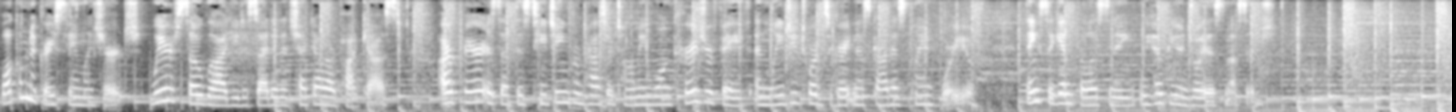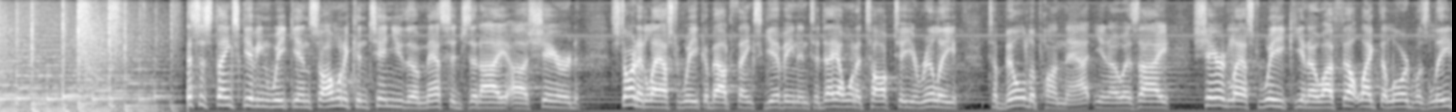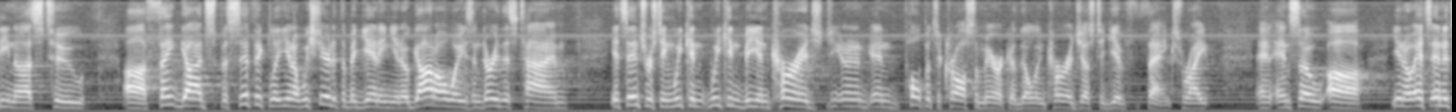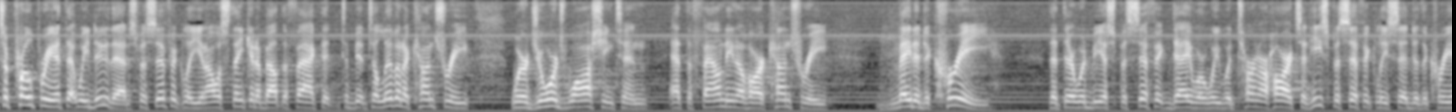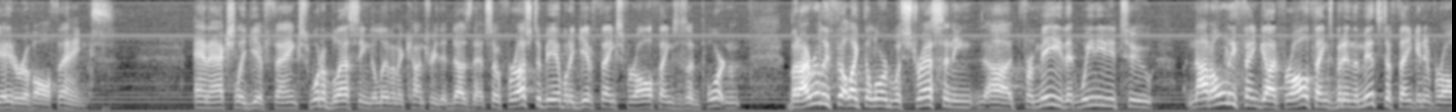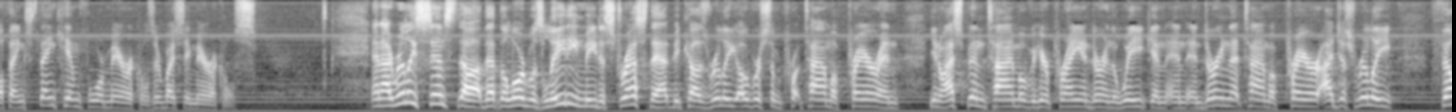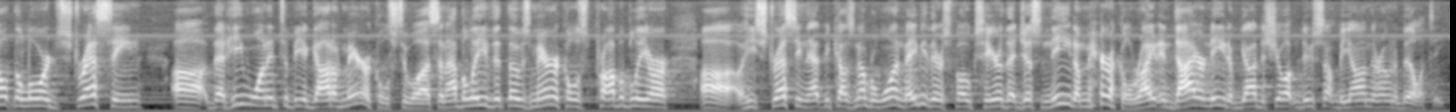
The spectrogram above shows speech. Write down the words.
Welcome to Grace Family Church. We are so glad you decided to check out our podcast. Our prayer is that this teaching from Pastor Tommy will encourage your faith and lead you towards the greatness God has planned for you. Thanks again for listening. We hope you enjoy this message. This is Thanksgiving weekend, so I want to continue the message that I uh, shared, started last week about Thanksgiving, and today I want to talk to you really to build upon that. You know, as I shared last week, you know, I felt like the Lord was leading us to uh, thank God specifically. You know, we shared at the beginning, you know, God always, and during this time, it's interesting, we can, we can be encouraged, you know, and pulpits across America, they'll encourage us to give thanks, right? And, and so, uh, you know, it's, and it's appropriate that we do that. Specifically, you know, I was thinking about the fact that to, be, to live in a country where George Washington, at the founding of our country, made a decree that there would be a specific day where we would turn our hearts, and he specifically said to the creator of all things, and actually give thanks. What a blessing to live in a country that does that. So, for us to be able to give thanks for all things is important. But I really felt like the Lord was stressing uh, for me that we needed to not only thank God for all things, but in the midst of thanking Him for all things, thank Him for miracles. Everybody say miracles. And I really sensed uh, that the Lord was leading me to stress that because really over some pr- time of prayer, and you know, I spend time over here praying during the week, and, and, and during that time of prayer, I just really felt the Lord stressing uh, that He wanted to be a God of miracles to us. And I believe that those miracles probably are, uh, He's stressing that because number one, maybe there's folks here that just need a miracle, right? In dire need of God to show up and do something beyond their own ability.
